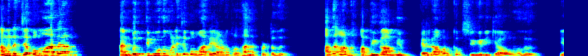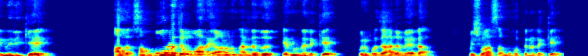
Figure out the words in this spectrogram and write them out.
അങ്ങനെ ജപമാല അൻപത്തിമൂന്ന് മണി ജപമാലയാണ് പ്രധാനപ്പെട്ടത്. അതാണ് അഭികാമ്യം. എല്ലാവർക്കും സ്വീകരിക്കാവുന്നത് എന്നിരിക്കെ അത് സമ്പൂർണ ജപമാലയാണ് നല്ലത് എന്ന നിലയ്ക്ക് ഒരു പ്രചാരവേല വിശ്വാസ സമൂഹത്തിനിടയ്ക്ക്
